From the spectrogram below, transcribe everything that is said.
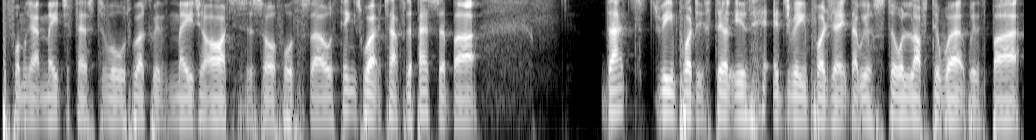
performing at major festivals, working with major artists and so forth. So things worked out for the better, but that dream project still is a dream project that we'll still love to work with. But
